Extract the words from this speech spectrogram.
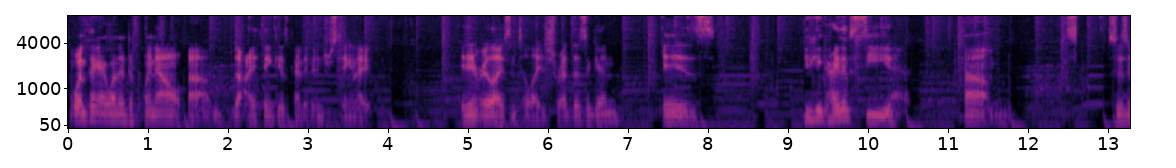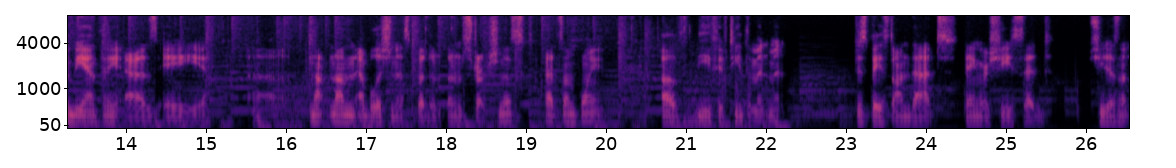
one thing I wanted to point out um, that I think is kind of interesting, and I I didn't realize until I just read this again, is you can kind of see um, Susan B. Anthony as a uh, not not an abolitionist, but an, an obstructionist at some point of the Fifteenth Amendment, just based on that thing where she said she doesn't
